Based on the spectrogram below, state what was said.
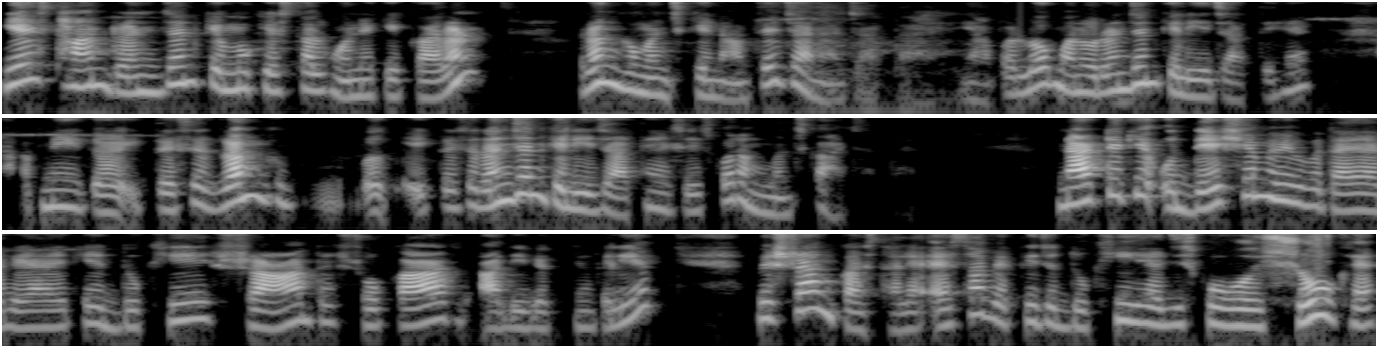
यह स्थान रंजन के मुख्य स्थल होने के कारण रंगमंच के नाम से जाना जाता है। यहाँ पर लोग मनोरंजन के लिए जाते हैं, अपनी एक तरह से रंग, एक तरह से रंजन के लिए जाते हैं, इसलिए इसको रंगमंच कहा जाता है। नाट्य के उद्देश्य में भी बताया गया है कि दुखी श्रांत शोकार्थ आदि व्यक्तियों के लिए विश्राम का स्थल है। ऐसा व्यक्ति जो दुखी है, जिसको शोक है,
